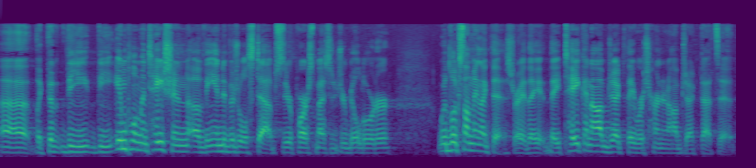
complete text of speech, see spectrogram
uh, like the, the, the, implementation of the individual steps, your parse message, your build order, would look something like this, right? They, they take an object, they return an object, that's it.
